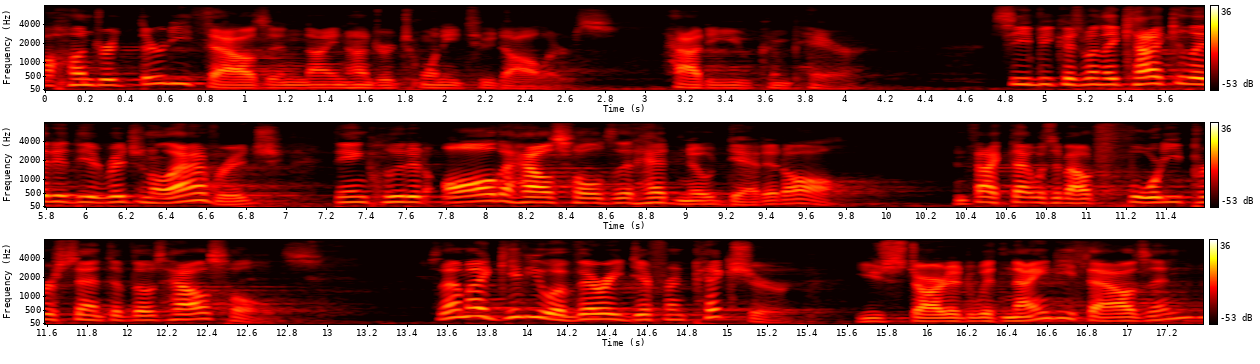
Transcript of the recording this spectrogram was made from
$130,922. How do you compare? See, because when they calculated the original average, they included all the households that had no debt at all. In fact, that was about 40% of those households. So that might give you a very different picture. You started with 90,000,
